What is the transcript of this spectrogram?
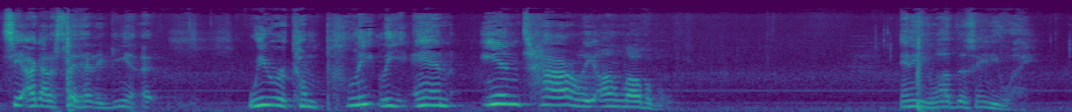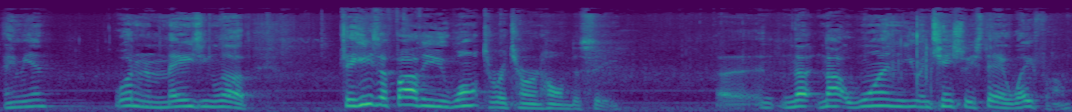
See, I got to say that again. Uh, we were completely and entirely unlovable. And He loved us anyway. Amen? What an amazing love. See, He's a Father you want to return home to see, uh, not, not one you intentionally stay away from.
